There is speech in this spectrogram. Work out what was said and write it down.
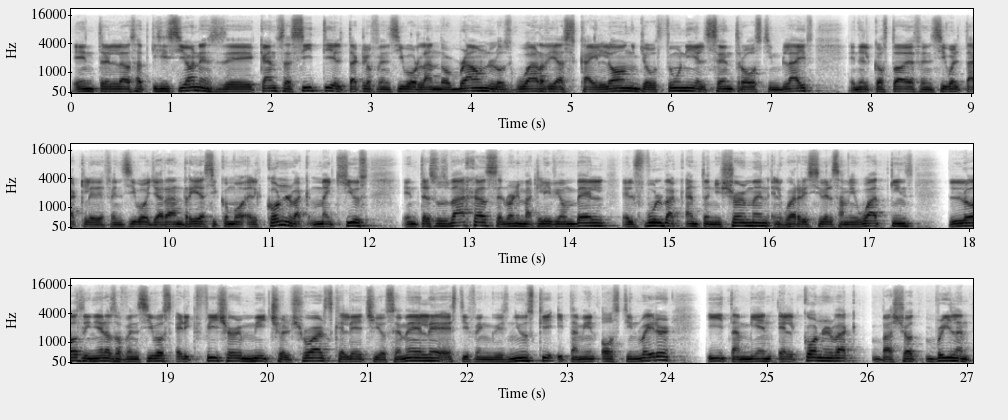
Entre las adquisiciones de Kansas City, el tackle ofensivo Orlando Brown, los guardias Kyle Long, Joe Thuney, el centro Austin Blythe, en el costado defensivo el tackle defensivo Jaran Reed, así como el cornerback Mike Hughes. Entre sus bajas, el running back Livion Bell, el fullback Anthony Sherman, el wide receiver Sammy Watkins, los linieros ofensivos Eric Fisher, Mitchell Schwartz, Kelechi Osemele, Stephen Wisniewski y también Austin Raider. Y también el cornerback Bashot Breland.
